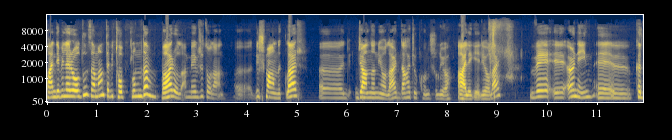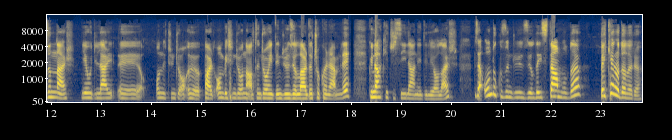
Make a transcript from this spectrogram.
Pandemiler olduğu zaman tabii toplumda var olan, mevcut olan düşmanlıklar canlanıyorlar. Daha çok konuşuluyor hale geliyorlar. Ve e, örneğin e, kadınlar, Yahudiler e, 13. pardon 15. 16. 17. yüzyıllarda çok önemli. Günah keçisi ilan ediliyorlar. Mesela 19. yüzyılda İstanbul'da bekar odaları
